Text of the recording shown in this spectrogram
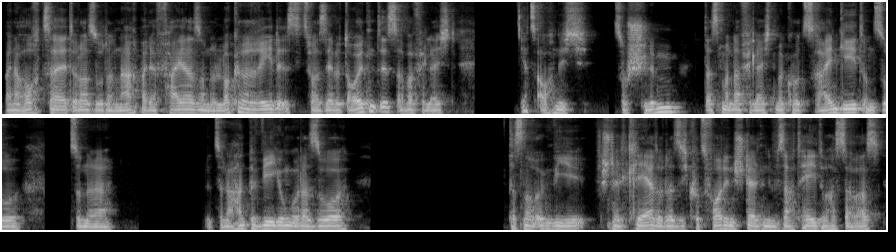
bei einer Hochzeit oder so danach bei der Feier so eine lockere Rede ist, die zwar sehr bedeutend ist, aber vielleicht jetzt auch nicht so schlimm, dass man da vielleicht mal kurz reingeht und so, so eine, mit so einer Handbewegung oder so das noch irgendwie schnell klärt oder sich kurz vor den stellt und ihm sagt, hey, du hast da was.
